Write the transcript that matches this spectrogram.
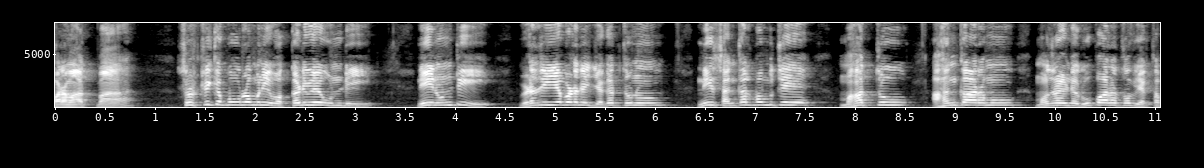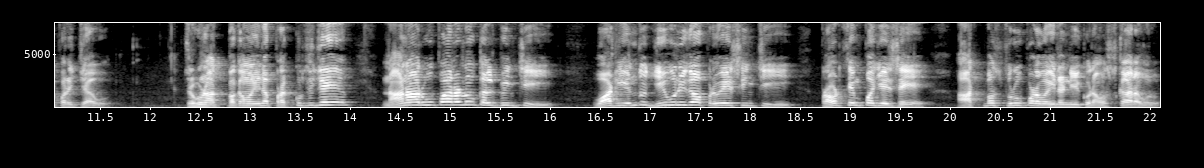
పరమాత్మ సృష్టికి పూర్వము నీ ఒక్కడివే ఉండి నీ నుండి విడదీయబడని జగత్తును నీ సంకల్పముచే మహత్తు అహంకారము మొదలైన రూపాలతో వ్యక్తపరిచావు. త్రిగుణాత్మకమైన ప్రకృతిచే నానా రూపాలను కల్పించి వాటి ఎందు జీవునిగా ప్రవేశించి ప్రవర్తింపజేసే ఆత్మస్వరూపుడమైన నీకు నమస్కారములు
